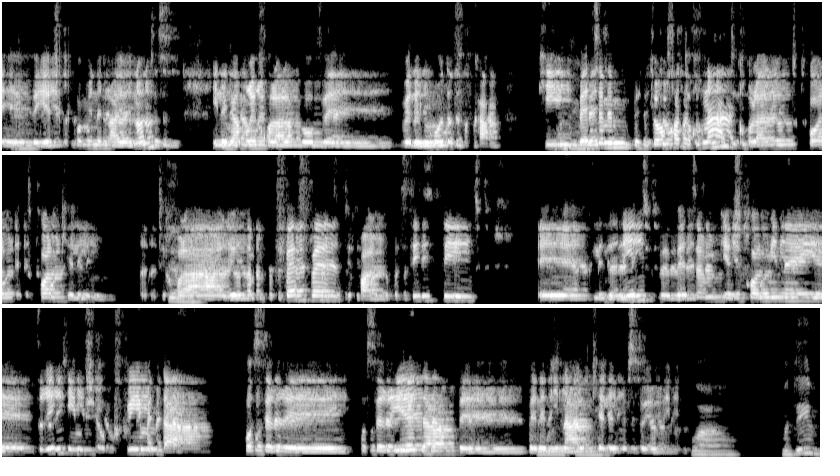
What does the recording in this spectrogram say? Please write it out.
אה, ויש לה כל מיני רעיונות, אז היא לגמרי יכולה לבוא וללמוד הפקה. כי בעצם בתוך התוכנה את יכולה להיות את כל הכלים. את יכולה להיות המפפפת, את יכולה להיות בסיסטית, הקלידנית, אה, ובעצם יש כל מיני אה, טריקים שעוקפים את החוסר ידע בנגינה על כלים מסוימים. וואו, מדהים.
